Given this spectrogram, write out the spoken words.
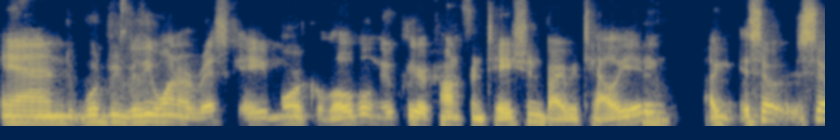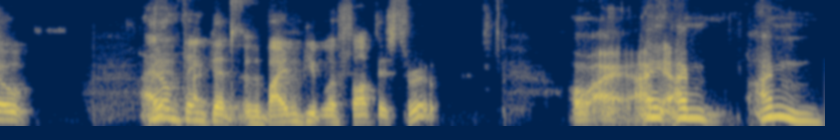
And would we really want to risk a more global nuclear confrontation by retaliating? Yeah. So, so I don't think that the Biden people have thought this through. Oh, I, I, I'm I'm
